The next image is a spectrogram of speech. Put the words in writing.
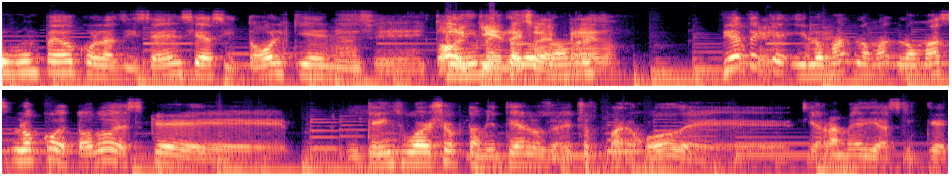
hubo un pedo con las licencias y Tolkien y. Ah, sí, Tolkien hizo de pedo. Fíjate que, y lo más, lo más, lo más loco de todo es que Games Workshop también tiene los derechos para el juego de Tierra Media, así que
